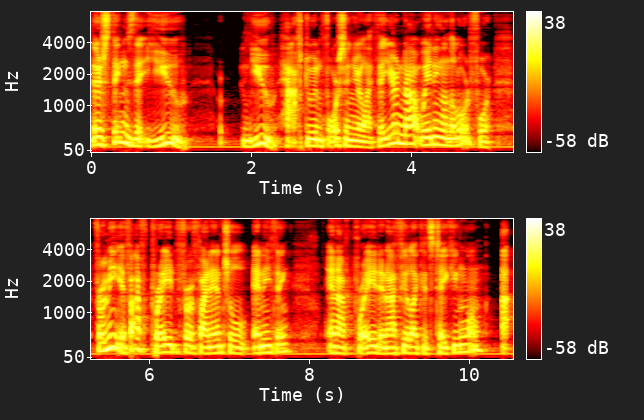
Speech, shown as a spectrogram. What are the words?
There's things that you you have to enforce in your life that you're not waiting on the Lord for. For me, if I've prayed for financial anything and I've prayed and I feel like it's taking long, I,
